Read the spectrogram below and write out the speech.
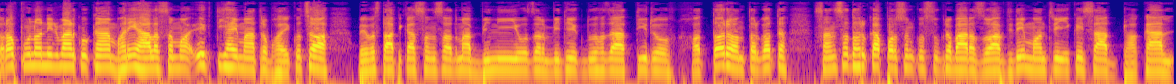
तर पुननिर्माणको काम भने हालसम्म एक तिहाई मात्र भएको छ। व्यवस्थापिका संसदमा विनियोजन विधेयक दुई हजार त्रिहत्तर अन्तर्गत सांसदहरूका प्रश्नको शुक्रबार जवाब दिँदै मन्त्री एकैसाथ ढकाल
